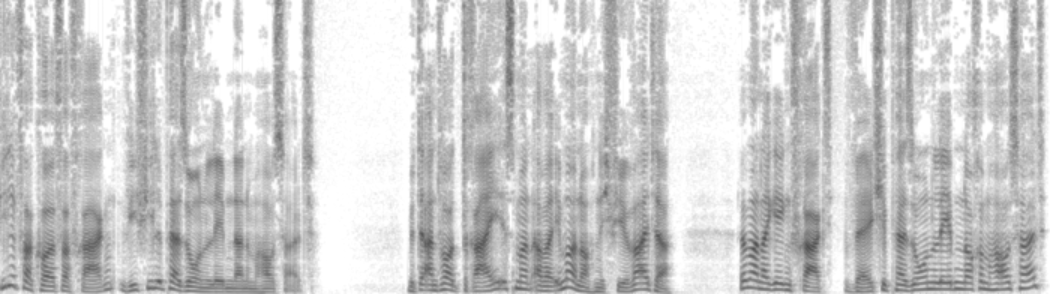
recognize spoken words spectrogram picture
Viele Verkäufer fragen, wie viele Personen leben dann im Haushalt? Mit der Antwort drei ist man aber immer noch nicht viel weiter. Wenn man dagegen fragt, welche Personen leben noch im Haushalt,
